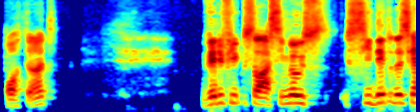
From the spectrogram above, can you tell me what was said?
importante. Verifico, sei lá, se meus se dentro desse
